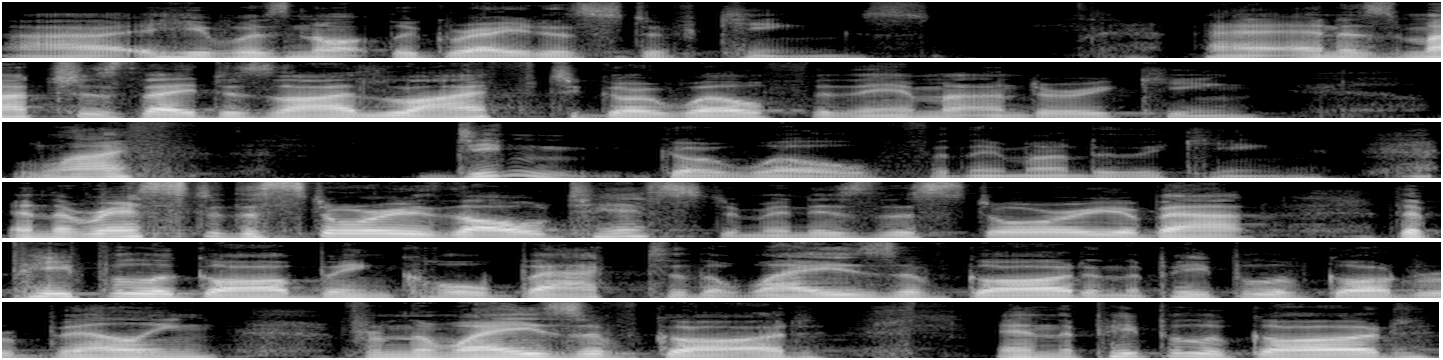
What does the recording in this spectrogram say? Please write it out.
Uh, he was not the greatest of kings. And as much as they desired life to go well for them under a king, life didn't go well for them under the king. And the rest of the story of the Old Testament is the story about the people of God being called back to the ways of God and the people of God rebelling from the ways of God and the people of God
